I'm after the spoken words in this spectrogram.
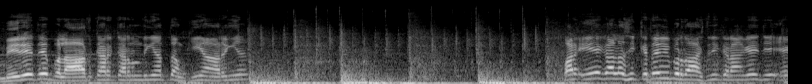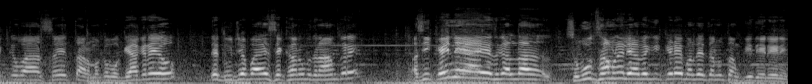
ਮੇਰੇ ਤੇ ਬਲਾਤਕਾਰ ਕਰਨ ਦੀਆਂ ਧਮਕੀਆਂ ਆ ਰਹੀਆਂ। ਪਰ ਇਹ ਗੱਲ ਅਸੀਂ ਕਿਤੇ ਵੀ ਬਰਦਾਸ਼ਤ ਨਹੀਂ ਕਰਾਂਗੇ ਜੇ ਇੱਕ ਪਾਸੇ ਧਰਮਕ ਵਗਿਆ ਕਰੇ ਉਹ ਤੇ ਦੂਜੇ ਪਾਸੇ ਸਿੱਖਾਂ ਨੂੰ ਬਦਨਾਮ ਕਰੇ। ਅਸੀਂ ਕਹਿੰਦੇ ਆ ਇਸ ਗੱਲ ਦਾ ਸਬੂਤ ਸਾਹਮਣੇ ਲਿਆਵੇ ਕਿ ਕਿਹੜੇ ਬੰਦੇ ਤੈਨੂੰ ਧਮਕੀ ਦੇ ਰਹੇ ਨੇ।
